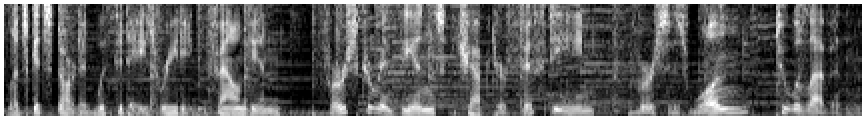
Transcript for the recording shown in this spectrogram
let's get started with today's reading found in 1 Corinthians chapter 15 verses 1 to 11.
